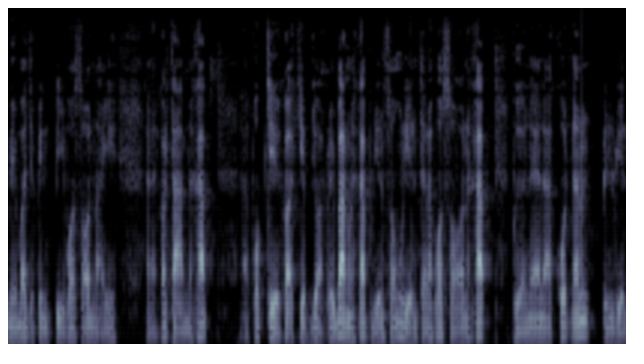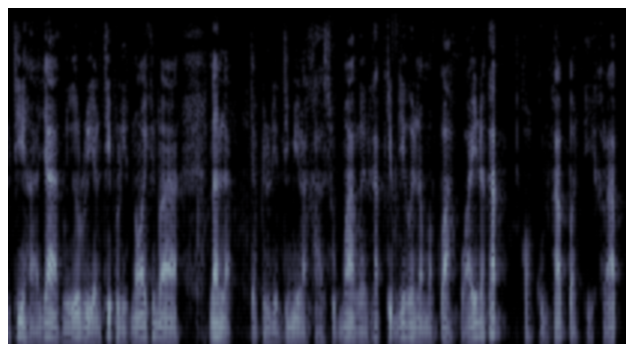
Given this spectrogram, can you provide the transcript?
ไม่ว่าจะเป็นปีพศไหนก็ตามนะครับ พบเจอก็เก็บหยอดไว้บ้างนะครับ เหรียญ2เหรียญแต่ละพศนะครับ เผื่อในอนาคตนั้นเป็นเหรียญที่หายากหรือเหรียญที่ผลิตน้อยขึ้นมา นั่นแหละจะเป็นเหรียญที่มีราคาสูงมากเลยครับ คลิปนี้ก็นำมาฝากไว้นะครับ ขอบคุณครับสวัสดีครับ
